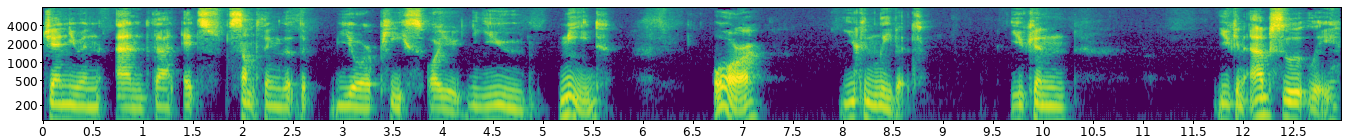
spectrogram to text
genuine and that it's something that the your piece or you you need. Or you can leave it. You can you can absolutely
